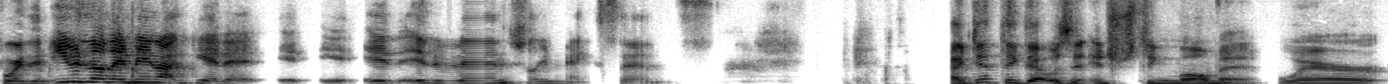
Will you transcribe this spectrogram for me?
for them, even though they may not get it. It it, it eventually makes sense. I did think that was an interesting moment where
